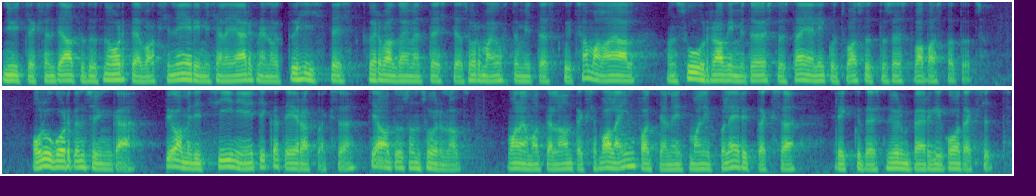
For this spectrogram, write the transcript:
nüüdseks on teatatud noorte vaktsineerimisele järgnenud tõsistest kõrvaltoimetest ja surmajuhtumitest, kuid samal ajal on suur ravimitööstus täielikult vastutusest vabastatud. olukord on sünge, biomeditsiini eetikat eiratakse, teadus on surnud, vanematele antakse valeinfot ja neid manipuleeritakse, rikkudes Nürnbergi koodeksit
